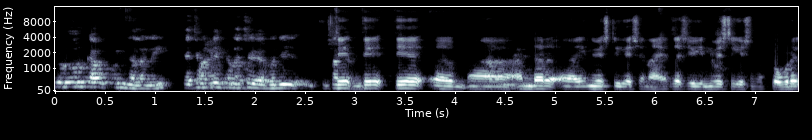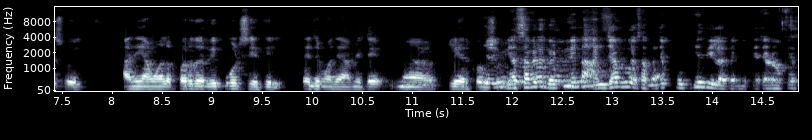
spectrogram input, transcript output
तो डोर का ओपन झाला नाही. त्याच्यामध्ये कोणाच्या म्हणजे ते अंडर इन्व्हेस्टिगेशन आहे. जशी इन्व्हेस्टिगेशन प्रोग्रेस होईल आणि आम्हाला फर्दर रिपोर्ट्स येतील त्याच्यामध्ये आम्ही ते क्लिअर करू शकतो. या सगळ्या घटनेला अंजाम कसा म्हणजे कुठे दिला त्यांनी त्याच्या डोक्यात?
